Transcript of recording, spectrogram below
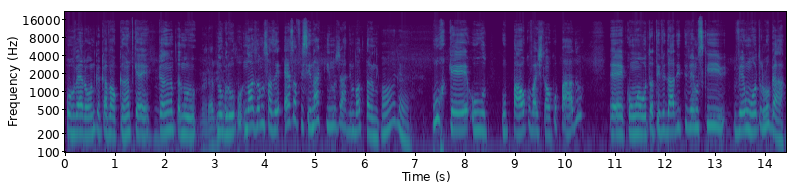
por Verônica Cavalcante, que é, canta no, no grupo. Nós vamos fazer essa oficina aqui no Jardim Botânico Olha. porque o, o palco vai estar ocupado é, com uma outra atividade e tivemos que ver um outro lugar.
